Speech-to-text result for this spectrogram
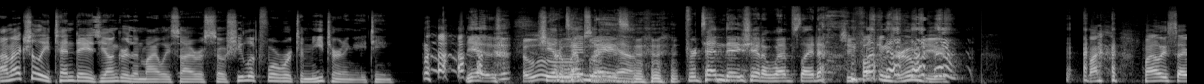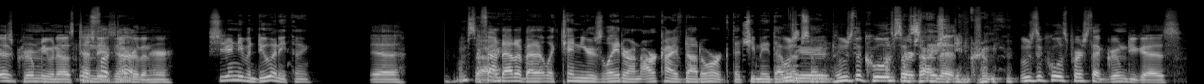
I'm actually 10 days younger than Miley Cyrus, so she looked forward to me turning 18. Yeah, Ooh, She had a for ten website, days. yeah. For ten days, she had a website. out. she fucking groomed you. My, Miley Cyrus groomed me when I was ten was days younger up. than her. She didn't even do anything. Yeah. I'm sorry. I found out about it like 10 years later on archive.org that she made that Who's, website. who's the I'm coolest so person sorry that? didn't groom you. Who's the coolest person that groomed you guys?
